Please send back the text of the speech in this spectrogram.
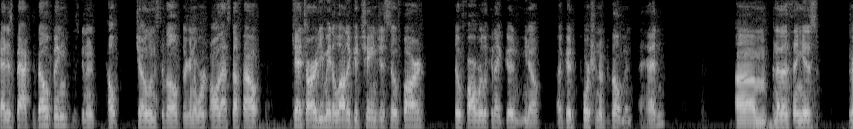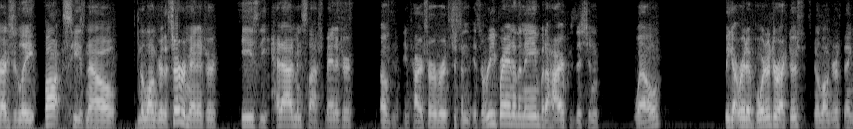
Ken is back developing. He's gonna help Jones develop. They're gonna work all that stuff out. Ked's already made a lot of good changes so far. So far, we're looking at good, you know, a good portion of development ahead. Um, another thing is, congratulate Fox. He's now no longer the server manager. He's the head admin slash manager of the entire server. It's just an it's a rebrand of the name, but a higher position. Well, we got rid of board of directors. It's no longer a thing.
